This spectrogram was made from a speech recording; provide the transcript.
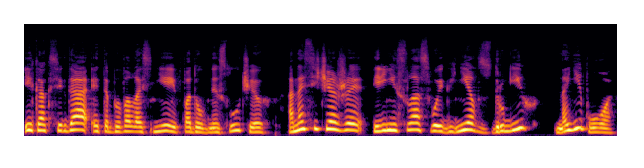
И, как всегда это бывало с ней в подобных случаях, она сейчас же перенесла свой гнев с других на него,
